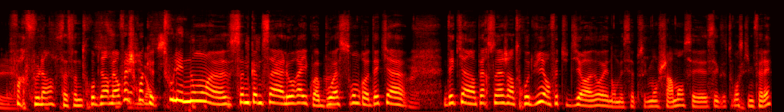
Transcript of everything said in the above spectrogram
Eh, farfelin, ça sonne trop bien. Mais en fait, je crois que tous les noms euh, sonnent comme ça à l'oreille, quoi. Bois sombre. Dès qu'il y a, dès qu'il y a un personnage introduit, en fait, tu te dis, ah ouais, non, mais c'est absolument charmant. C'est, exactement ce qu'il me fallait.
